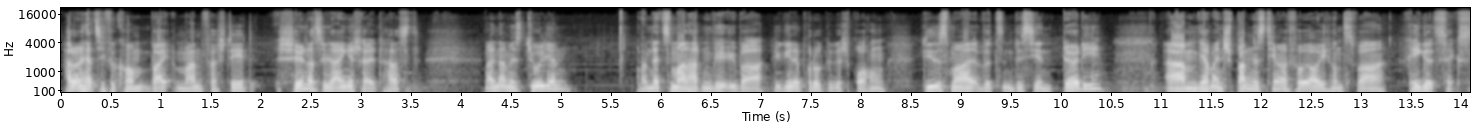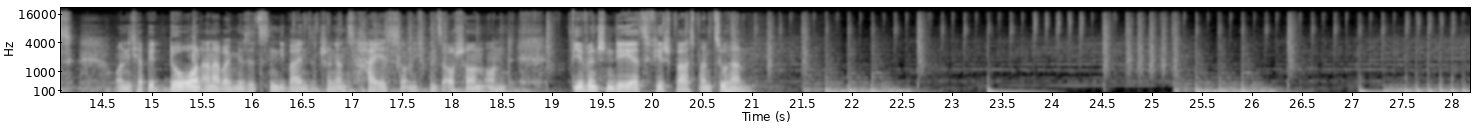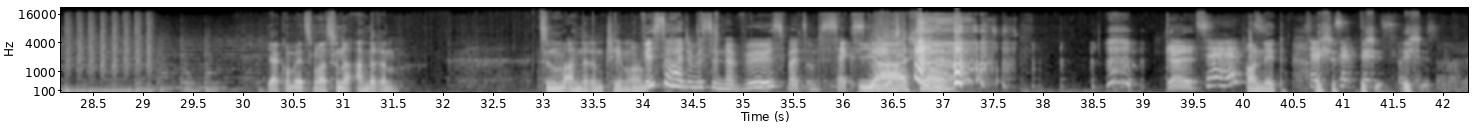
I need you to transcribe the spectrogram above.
Hallo und herzlich willkommen bei Mann versteht. Schön, dass du wieder eingeschaltet hast. Mein Name ist Julian. Beim letzten Mal hatten wir über Hygieneprodukte gesprochen. Dieses Mal wird es ein bisschen dirty. Ähm, wir haben ein spannendes Thema für euch und zwar Regelsex. Und ich habe hier Doro und Anna bei mir sitzen. Die beiden sind schon ganz heiß und ich bin es auch schon. Und wir wünschen dir jetzt viel Spaß beim Zuhören. Ja, kommen wir jetzt mal zu einer anderen. Zu einem anderen Thema. Bist du heute ein bisschen nervös, weil es um Sex geht? Ja, schon. Geil. Oh nee. Ich, ich, ich,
